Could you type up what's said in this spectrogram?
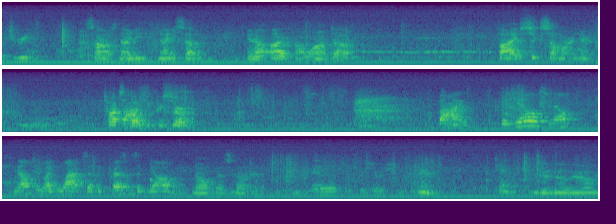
Would you read Psalms 90, 97? And I, I, I want uh, 5, 6, somewhere in there. Talks about Five. you preserve it. 5. The hills melt, melted like wax at the presence of Yahweh. No, that's not it. 10. You deserve it, Yahweh.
